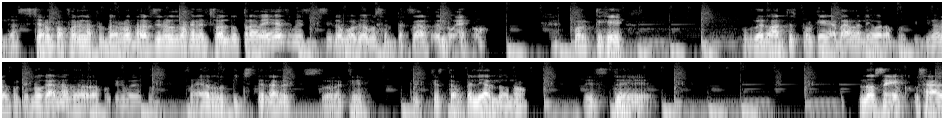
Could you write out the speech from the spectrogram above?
las echaron para afuera en la primera ronda, a ver si no les bajan el sueldo otra vez, güey, si no volvemos a empezar de nuevo. Porque, pues bueno, antes porque ganaban y ahora porque, y ahora porque no ganan, ahora porque, güey, pues fallaron los pinches tenales, pues ahora que, que, están peleando, ¿no? Este. No sé, o sea,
